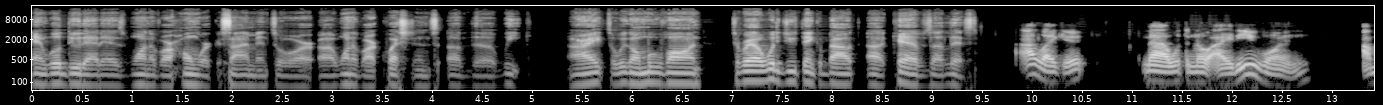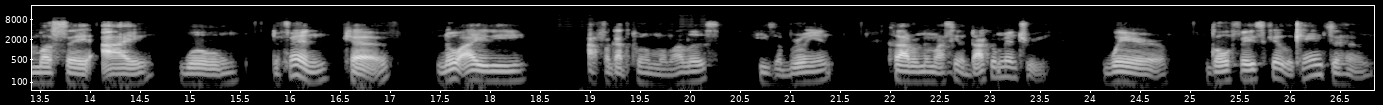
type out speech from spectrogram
and we'll do that as one of our homework assignments or uh, one of our questions of the week. All right. So we're gonna move on. Terrell, what did you think about uh, Kev's uh, list? I like it. Now with the no ID one, I must say I will defend Kev. No ID, I forgot to put him on my list. He's a brilliant. Cause I remember I seen a documentary where Goldface Killer came to him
